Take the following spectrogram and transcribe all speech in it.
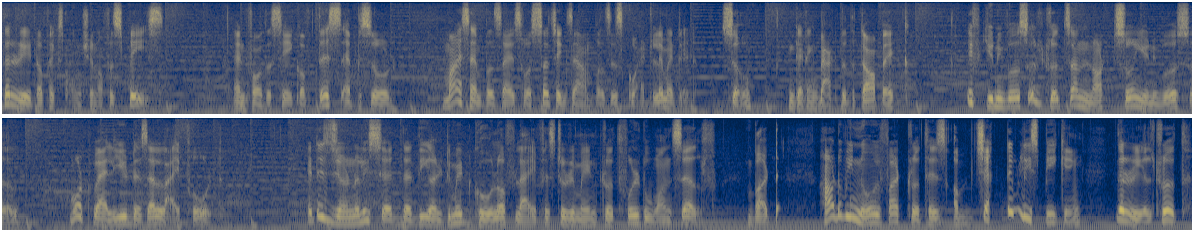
the rate of expansion of a space. And for the sake of this episode, my sample size for such examples is quite limited. So, getting back to the topic, if universal truths are not so universal, what value does a life hold? It is generally said that the ultimate goal of life is to remain truthful to oneself. But how do we know if our truth is, objectively speaking, the real truth?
